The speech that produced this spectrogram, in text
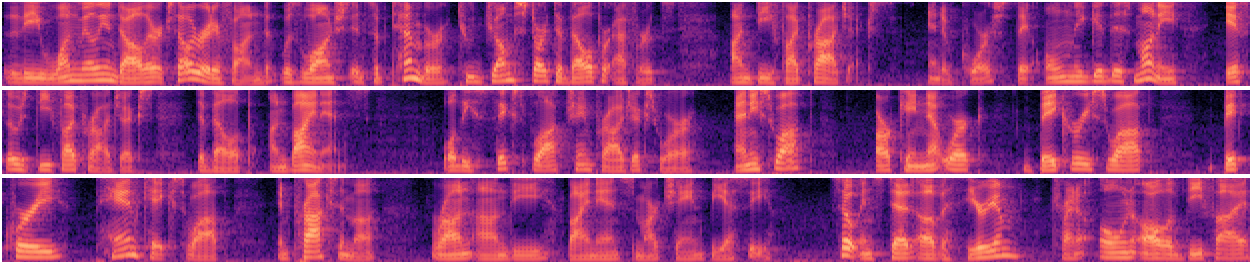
The $1 million Accelerator Fund was launched in September to jumpstart developer efforts on DeFi projects. And of course, they only get this money if those DeFi projects develop on Binance. Well, the six blockchain projects were AnySwap, Arkane Network, Bakery Swap, BitQuery, Pancake Swap, and Proxima run on the Binance Smart Chain BSC. So instead of Ethereum trying to own all of DeFi,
